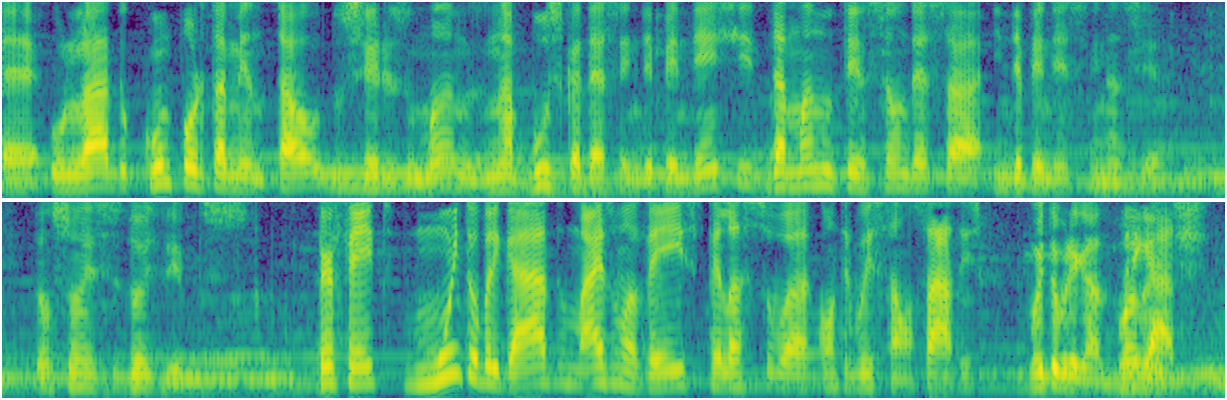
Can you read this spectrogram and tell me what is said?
é, o lado comportamental dos seres humanos na busca dessa independência e da manutenção dessa independência financeira. Então são esses dois livros. Perfeito. Muito obrigado mais uma vez pela sua contribuição, Sato. Muito obrigado. Boa obrigado. noite.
